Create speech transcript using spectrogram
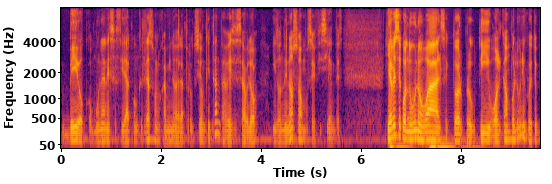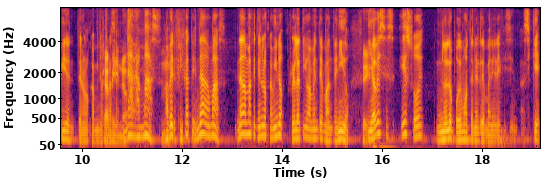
veo como una necesidad concreta son los caminos de la producción, que tantas veces se habló y donde no somos eficientes. Y a veces cuando uno va al sector productivo, al campo, lo único que te piden es tener los caminos para hacer. Nada más. A mm. ver, fíjate, nada más. Nada más que tener los caminos relativamente mantenidos. Y a veces eso no lo podemos tener de manera eficiente. Así que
